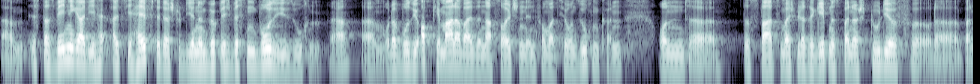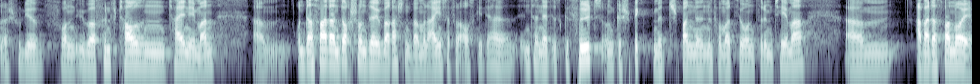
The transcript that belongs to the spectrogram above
ähm, ist, dass weniger die, als die Hälfte der Studierenden wirklich wissen, wo sie suchen ja? ähm, oder wo sie optimalerweise nach solchen Informationen suchen können. Und äh, das war zum Beispiel das Ergebnis bei einer Studie oder bei einer Studie von über 5000 Teilnehmern und das war dann doch schon sehr überraschend, weil man eigentlich davon ausgeht, ja, Internet ist gefüllt und gespickt mit spannenden Informationen zu dem Thema. Ähm, aber das war neu.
